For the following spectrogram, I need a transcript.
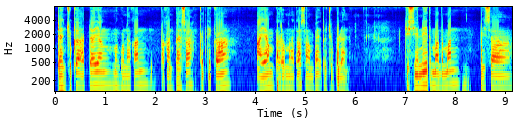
dan juga ada yang menggunakan pakan basah ketika ayam baru menetas sampai 7 bulan. Di sini teman-teman bisa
